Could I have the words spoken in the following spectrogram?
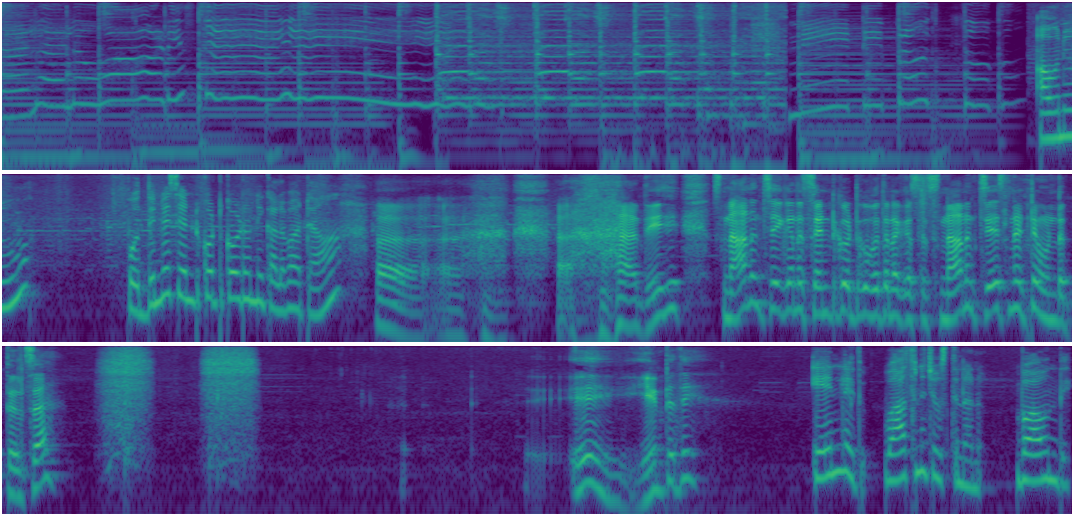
తలలు ఆడిస్తే. నేటి ప్రొద్దుకు అవును పొద్దున్నే సెంటు కొట్టుకోవడం నీకు అలవాటా? ఆ, అది స్నానం చేయగానే సెంటు కొట్టుకుపోతే నాకు అసలు స్నానం చేసినట్టే ఉండదు తెలుసా? ఏ ఏంటిది? ఏం లేదు వాసన చూస్తున్నాను. బాగుంది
